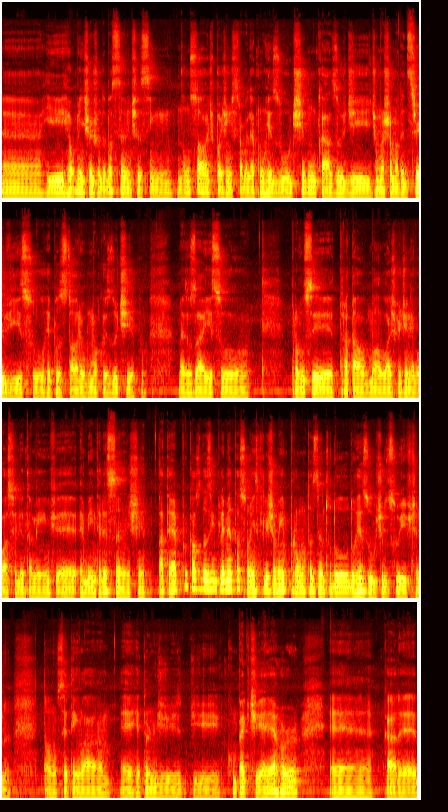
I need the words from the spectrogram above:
É, e realmente ajuda bastante, assim, não só tipo, a gente trabalhar com result num caso de, de uma chamada de serviço, repositório, alguma coisa do tipo, mas usar isso para você tratar alguma lógica de negócio ele também é, é, bem interessante. Até por causa das implementações que ele já vem prontas dentro do, do Result do Swift, né? Então você tem lá é, retorno de, de compact error, é, cara, é,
